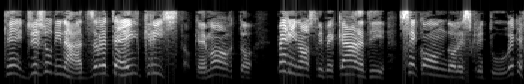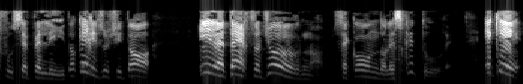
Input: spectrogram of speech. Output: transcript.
che Gesù di Nazareth è il Cristo, che è morto per i nostri peccati secondo le scritture, che fu seppellito, che risuscitò il terzo giorno secondo le scritture e che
